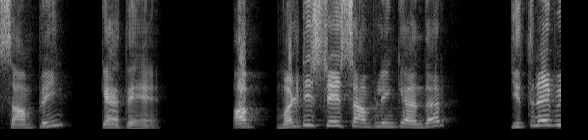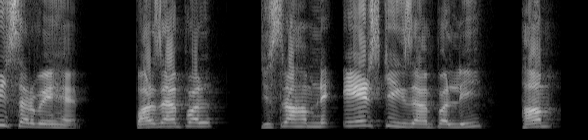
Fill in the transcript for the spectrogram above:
सैम्पलिंग कहते हैं। अब मल्टी स्टेज सैम्पलिंग के अंदर जितने भी सर्वे हैं फॉर एग्ज़ाम्पल जिस तरह हमने एड्स की एग्ज़ाम्पल ली, हम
